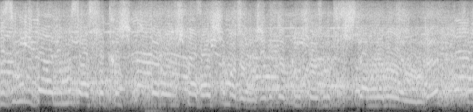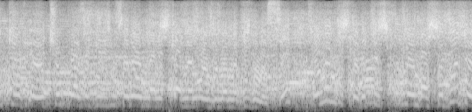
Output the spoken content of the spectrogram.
Bizim idealimiz aslında kırışıklıklar oluşmaya başlamadan önce bir takım kozmetik işlemlerin yanında bu tür e, çok fazla girişimsel olmayan işlemlerin uygulanabilmesi, onun dışında da kırışıklıkların başladığı dönemde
